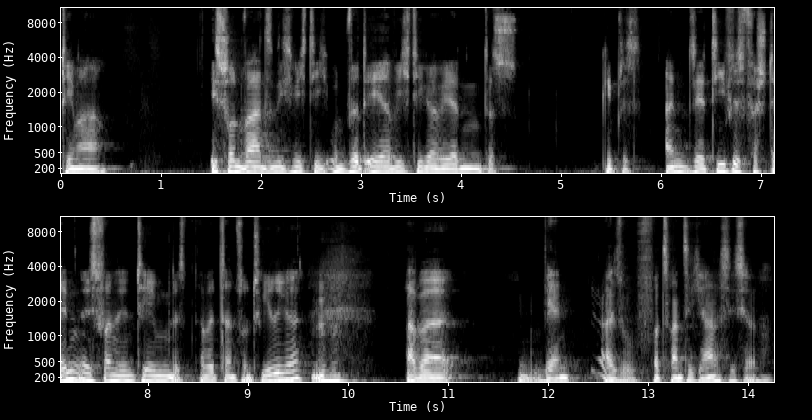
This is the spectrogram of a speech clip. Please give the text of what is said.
Thema ist schon wahnsinnig wichtig und wird eher wichtiger werden. Das gibt es ein sehr tiefes Verständnis von den Themen, das, da wird es dann schon schwieriger. Mhm. Aber während, also vor 20 Jahren, das ist ja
